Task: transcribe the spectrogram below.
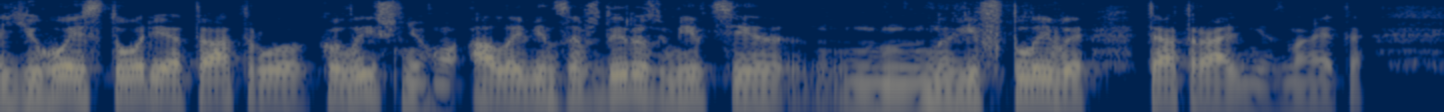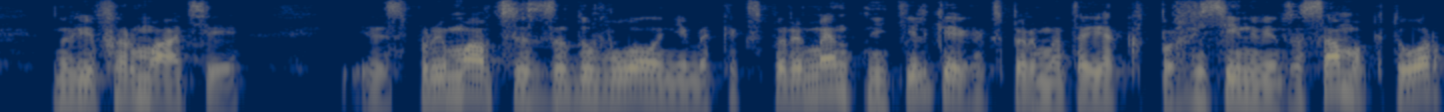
його історія театру колишнього, але він завжди розумів ці нові впливи театральні, знаєте, нові формації. Сприймав це з задоволенням як експеримент, не тільки як експеримент, а як професійний він же сам актор,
